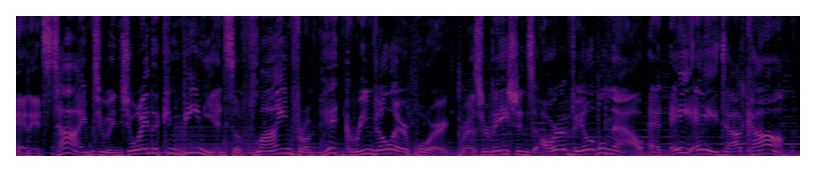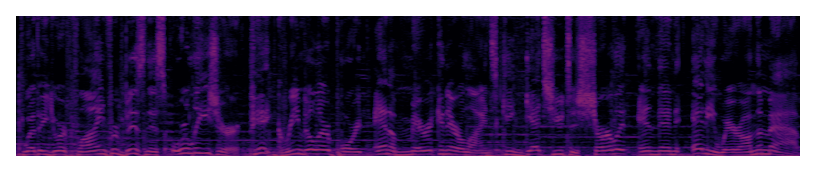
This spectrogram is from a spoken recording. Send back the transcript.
and it's time to enjoy the convenience of flying from Pitt Greenville Airport. Reservations are available now at AA.com. Whether you're flying for business or leisure, Pitt Greenville Airport and American Airlines can get you to Charlotte and then anywhere on the map.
